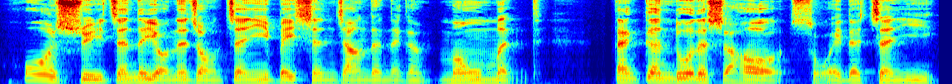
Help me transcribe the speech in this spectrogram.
或许真的有那种正义被伸张的那个 moment，但更多的时候，所谓的正义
